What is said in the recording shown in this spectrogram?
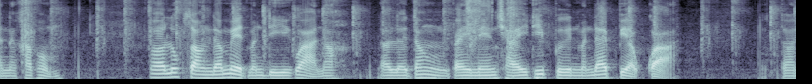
นนะครับผม เพราะลูกซองดาเมจมันดีกว่าเนาะเราเลยต้องไปเน้นใช้ที่ปืนมันได้เปรียบกว่า ตอน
